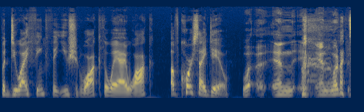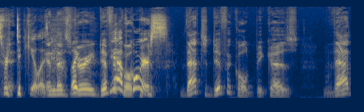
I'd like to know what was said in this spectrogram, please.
But do I think that you should walk the way I walk? Of course, I do. Well, uh, and and what That's ridiculous. and that's Like, very difficult. yeah, of course. that's difficult because that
